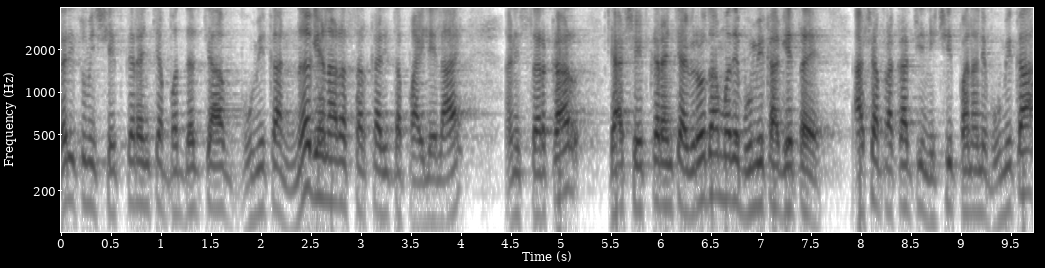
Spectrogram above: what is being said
तरी तुम्ही शेतकऱ्यांच्या बद्दलच्या भूमिका न घेणारा सरकार इथं पाहिलेला आहे. आणि सरकार ह्या शेतकऱ्यांच्या विरोधामध्ये भूमिका घेत आहे अशा प्रकारची निश्चितपणाने भूमिका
